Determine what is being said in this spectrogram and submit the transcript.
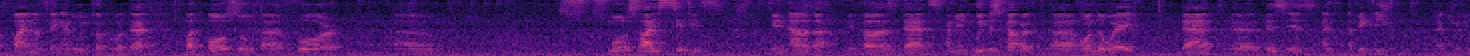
a final thing, and we'll talk about that. But also uh, for um, small sized cities in Alabama, because that's, I mean, we discovered uh, on the way that uh, this is an, a big issue, actually.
